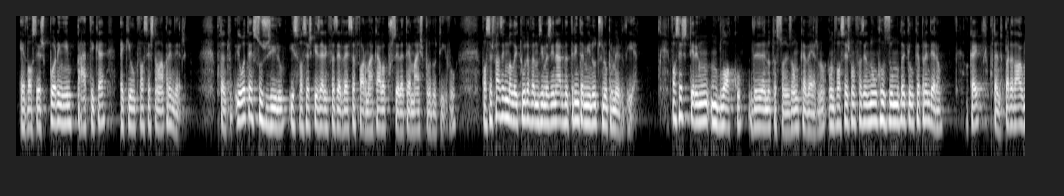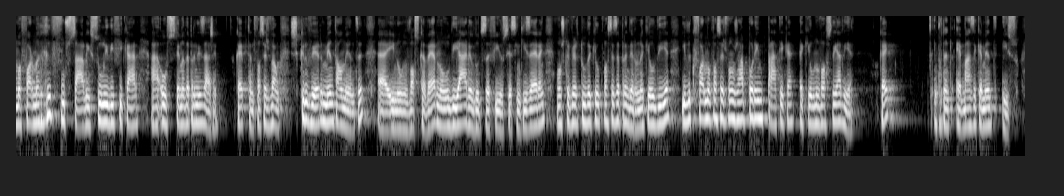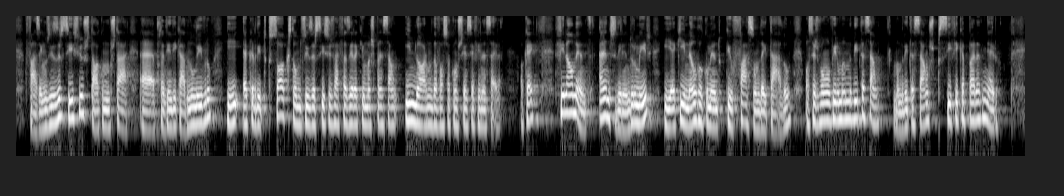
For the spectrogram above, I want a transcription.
é vocês porem em prática aquilo que vocês estão a aprender. Portanto, eu até sugiro, e se vocês quiserem fazer dessa forma, acaba por ser até mais produtivo. Vocês fazem uma leitura, vamos imaginar, de 30 minutos no primeiro dia. Vocês terem um, um bloco de anotações ou um caderno onde vocês vão fazendo um resumo daquilo que aprenderam. Ok? Portanto, para de alguma forma reforçar e solidificar a, o sistema de aprendizagem. Okay? Portanto, vocês vão escrever mentalmente uh, e no vosso caderno ou o diário do desafio, se assim quiserem, vão escrever tudo aquilo que vocês aprenderam naquele dia e de que forma vocês vão já pôr em prática aquilo no vosso dia a dia. Ok? E, portanto, é basicamente isso. Fazem os exercícios, tal como está uh, portanto, indicado no livro, e acredito que só a questão dos exercícios vai fazer aqui uma expansão enorme da vossa consciência financeira ok? Finalmente, antes de irem dormir, e aqui não recomendo que o façam deitado, vocês vão ouvir uma meditação, uma meditação específica para dinheiro.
